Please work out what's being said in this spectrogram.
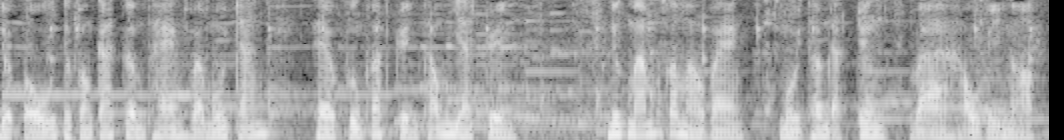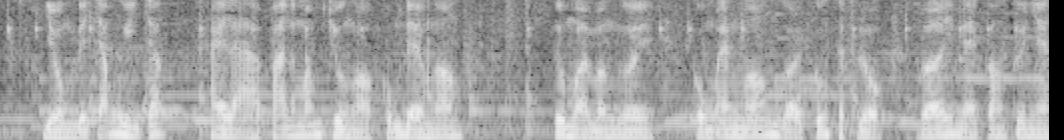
Được ủ từ con cá cơm than và muối trắng theo phương pháp truyền thống gia truyền. Nước mắm có màu vàng, mùi thơm đặc trưng và hậu vị ngọt. Dùng để chấm nguyên chất hay là pha nước mắm chua ngọt cũng đều ngon. Tôi mời mọi người cùng ăn món gỏi cuốn thịt luộc với mẹ con tôi nha.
